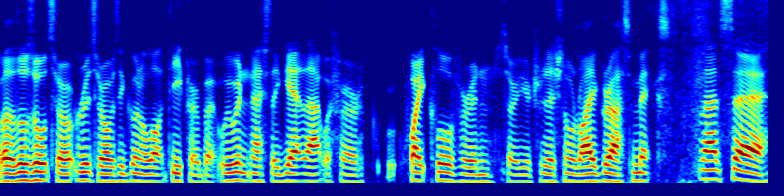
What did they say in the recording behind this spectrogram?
Well, those oats are, roots are obviously going a lot deeper, but we wouldn't necessarily get that with our white clover and sort of your traditional ryegrass mix. That's uh,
